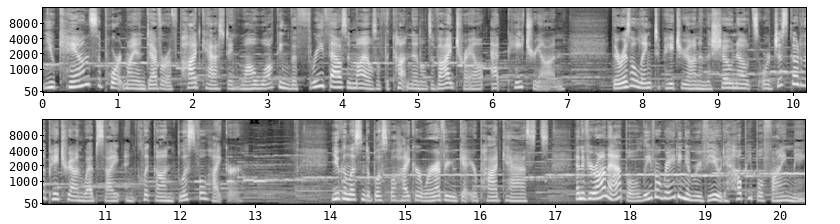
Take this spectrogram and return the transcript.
You can support my endeavor of podcasting while walking the 3,000 miles of the Continental Divide Trail at Patreon. There is a link to Patreon in the show notes, or just go to the Patreon website and click on Blissful Hiker. You can listen to Blissful Hiker wherever you get your podcasts. And if you're on Apple, leave a rating and review to help people find me.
